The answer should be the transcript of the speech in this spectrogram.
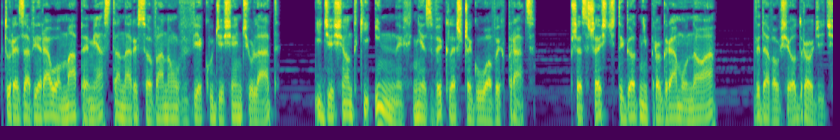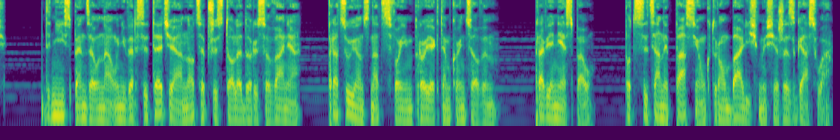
które zawierało mapę miasta narysowaną w wieku 10 lat i dziesiątki innych niezwykle szczegółowych prac. Przez sześć tygodni programu Noah wydawał się odrodzić. Dni spędzał na uniwersytecie, a noce przy stole do rysowania, pracując nad swoim projektem końcowym. Prawie nie spał, podsycany pasją, którą baliśmy się, że zgasła.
